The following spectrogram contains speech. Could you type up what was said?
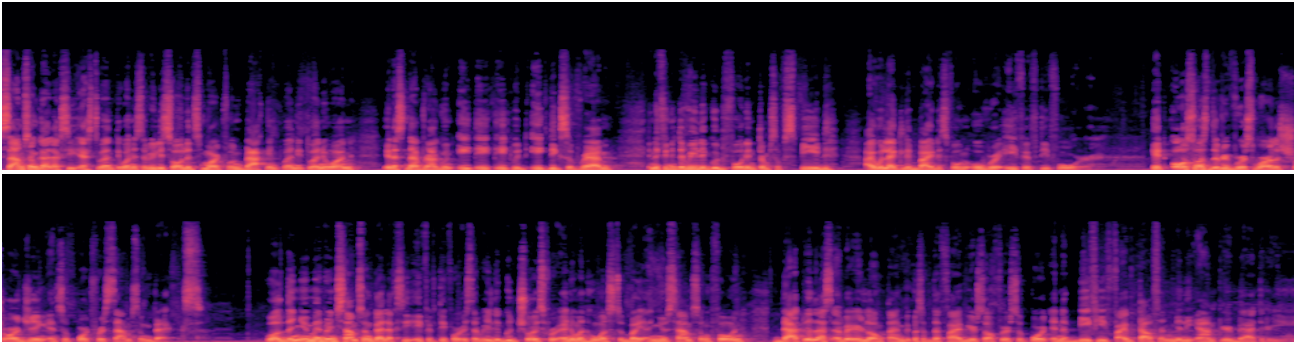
Samsung Galaxy S21 is a really solid smartphone back in 2021. It has Snapdragon 888 with 8 gigs of RAM. And if you need a really good phone in terms of speed, I would likely buy this phone over A54. It also has the reverse wireless charging and support for Samsung DeX. While the new mid-range Samsung Galaxy A54 is a really good choice for anyone who wants to buy a new Samsung phone, that will last a very long time because of the 5-year software support and a beefy 5000 mAh battery.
